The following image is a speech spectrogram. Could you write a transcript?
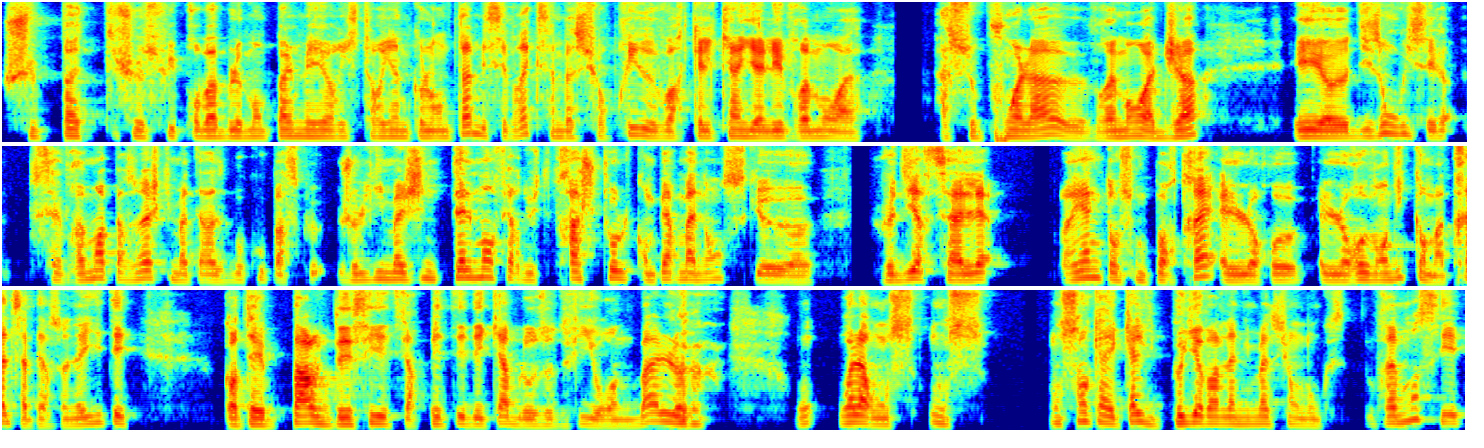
je suis suis probablement pas le meilleur historien de Colanta, mais c'est vrai que ça m'a surpris de voir quelqu'un y aller vraiment à, ce point-là, euh, vraiment à déjà. Et disons, oui, c'est vraiment un personnage qui m'intéresse beaucoup parce que je l'imagine tellement faire du trash talk en permanence que, je veux dire, rien que dans son portrait, elle le revendique comme un trait de sa personnalité. Quand elle parle d'essayer de faire péter des câbles aux autres filles au handball, euh, on, voilà, on, sent qu'avec elle, il peut y avoir de l'animation. Donc vraiment, c'est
